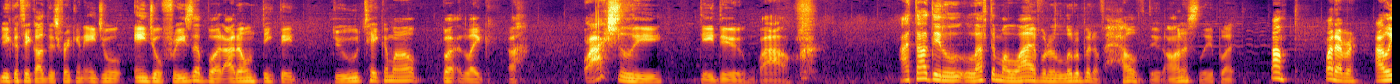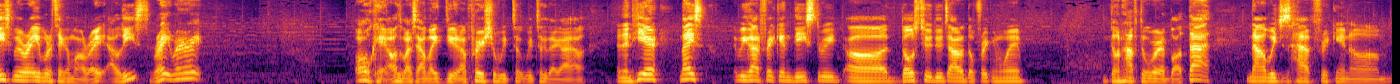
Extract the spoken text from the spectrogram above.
you could take out this freaking Angel Angel Frieza, but I don't think they do take them out. But like, uh, well, actually, they do. Wow. I thought they left him alive with a little bit of health, dude, honestly. But, um, whatever. At least we were able to take him out, right? At least? Right, right, right? Okay, I was about to say, I'm like, dude, I'm pretty sure we took we took that guy out. And then here, nice. We got freaking these three, uh, those two dudes out of the freaking way. Don't have to worry about that. Now we just have freaking, um,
